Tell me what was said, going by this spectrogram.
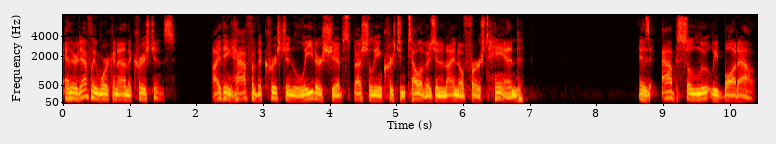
And they're definitely working on the Christians. I think half of the Christian leadership, especially in Christian television, and I know firsthand, is absolutely bought out,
